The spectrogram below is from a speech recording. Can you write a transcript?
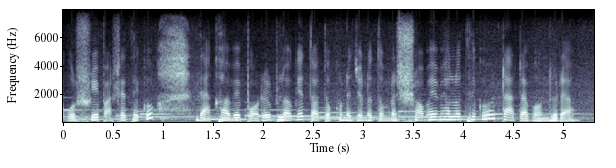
অবশ্যই পাশে থেকো। দেখা হবে পরের ব্লগে ততক্ষণের জন্য তোমরা সবাই ভালো থেকো। টাটা, বন্ধুরা।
